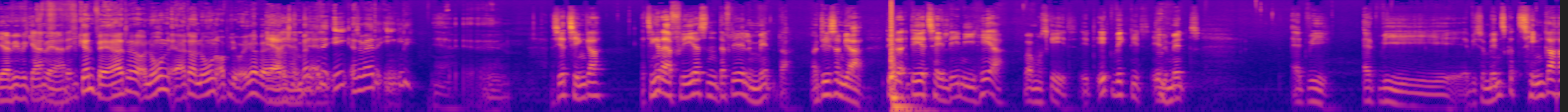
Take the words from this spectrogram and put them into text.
Ja, vi vil gerne være vi det. vil gerne være det, og nogen er det, og nogen oplever ikke at være Ja, det. sådan ja. Hvad er det- det, altså, hvad er det egentlig? Ja. Øh, altså jeg tænker, jeg tænker, der er flere, sådan, der er flere elementer. Og det, som jeg, det, der, det jeg talte ind i her, var måske et, et, et vigtigt element, at vi, at vi, at vi som mennesker tænker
